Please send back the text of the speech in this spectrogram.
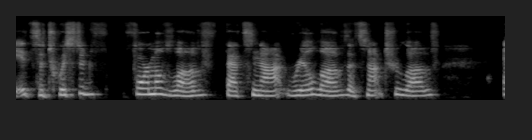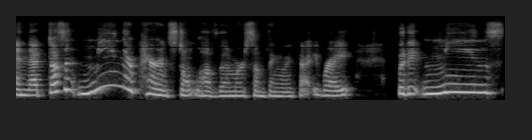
it's a twisted form of love. That's not real love. That's not true love and that doesn't mean their parents don't love them or something like that right but it means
